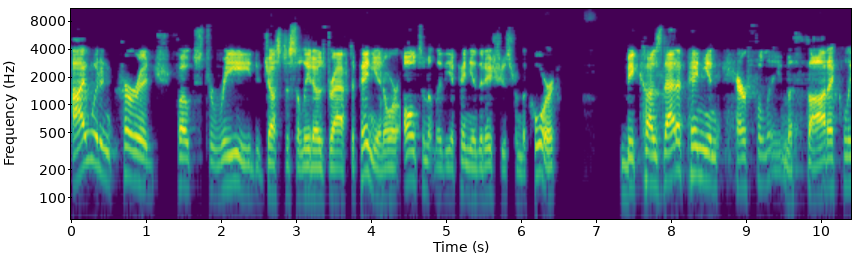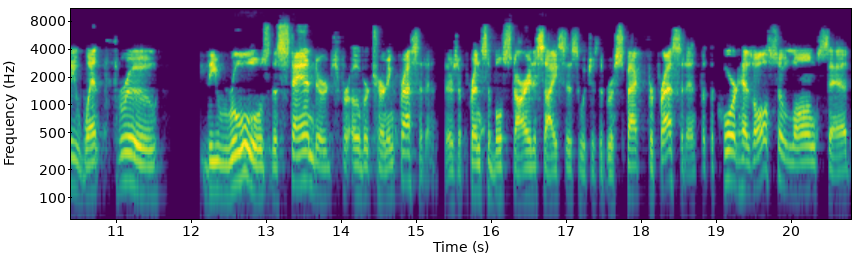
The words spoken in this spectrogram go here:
I would encourage folks to read Justice Alito's draft opinion, or ultimately the opinion that issues from the court, because that opinion carefully, methodically went through the rules, the standards for overturning precedent. There's a principle, stare decisis, which is the respect for precedent, but the court has also long said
